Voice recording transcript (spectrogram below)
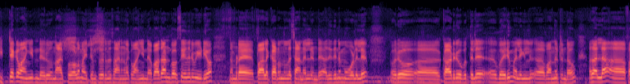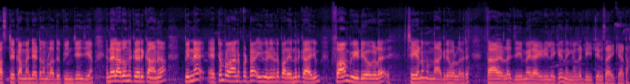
കിറ്റൊക്കെ വാങ്ങിയിട്ടുണ്ട്. ഒരു നാൽപ്പതോളം ഐറ്റംസ് വരുന്ന സാധനങ്ങളൊക്കെ വാങ്ങിയിട്ടുണ്ട്. അപ്പോൾ അത് അൺബോക്സ് ചെയ്യുന്നൊരു വീഡിയോ നമ്മുടെ പാലക്കാട് എന്നുള്ള ചാനലിലുണ്ട്. അത് ഇതിന്റെ മുകളിൽ ഒരു കാർഡ് രൂപത്തിൽ വരും അല്ലെങ്കിൽ വന്നിട്ടുണ്ടാവും. അതല്ല ഫസ്റ്റ് കമന്റായിട്ട് നമ്മളത് പിൻ ചെയ്യും ചെയ്യാം. എന്തായാലും അതൊന്ന് കയറി കാണുക. പിന്നെ ഏറ്റവും പ്രധാനപ്പെട്ട ഈ വീഡിയോയിലൂടെ പറയുന്നൊരു കാര്യം ഫാം വീഡിയോകൾ ചെയ്യണമെന്ന് ആഗ്രഹമുള്ളവർ താഴെയുള്ള ജിമെയിൽ ഐ ഡിയിലേക്ക് നിങ്ങളുടെ ഡീറ്റെയിൽസ് അയക്കുക കേട്ടോ.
